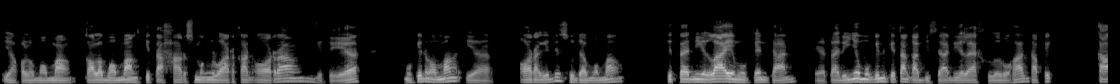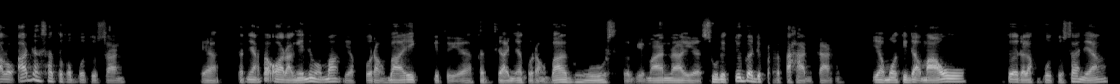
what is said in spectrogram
ya kalau memang kalau memang kita harus mengeluarkan orang gitu ya mungkin memang ya orang ini sudah memang kita nilai mungkin kan. Ya tadinya mungkin kita nggak bisa nilai keseluruhan tapi kalau ada satu keputusan ya ternyata orang ini memang ya kurang baik gitu ya kerjanya kurang bagus bagaimana ya sulit juga dipertahankan. Ya mau tidak mau itu adalah keputusan yang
